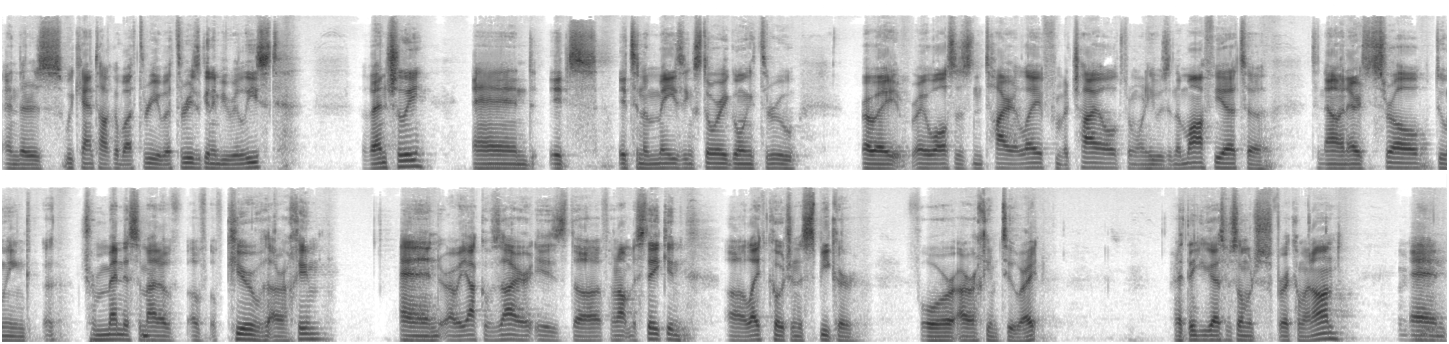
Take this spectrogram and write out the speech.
and there's we can't talk about three, but three is going to be released eventually, and it's it's an amazing story going through Rabbi Ray Wallis's entire life from a child, from when he was in the mafia to to now in Eretz Yisrael, doing a tremendous amount of of, of kiruv with Arachim. And Rabbi Yaakov Zayer is the, if I'm not mistaken, uh, life coach and a speaker for Arachim too, right? I thank you guys for so much for coming on. And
